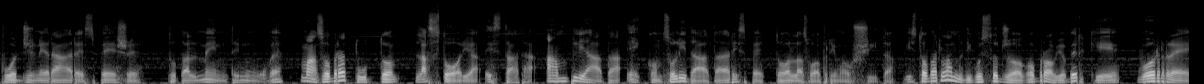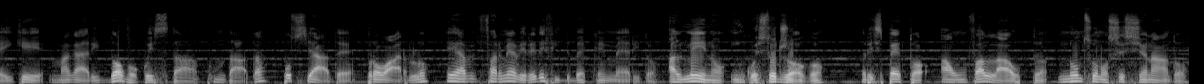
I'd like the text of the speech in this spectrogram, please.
può generare specie totalmente nuove, ma soprattutto la storia è stata ampliata e consolidata rispetto alla sua prima uscita. Vi sto parlando di questo gioco proprio perché vorrei che magari dopo questa puntata possiate provarlo e farmi avere dei feedback in merito. Almeno in questo gioco rispetto a un Fallout non sono ossessionato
